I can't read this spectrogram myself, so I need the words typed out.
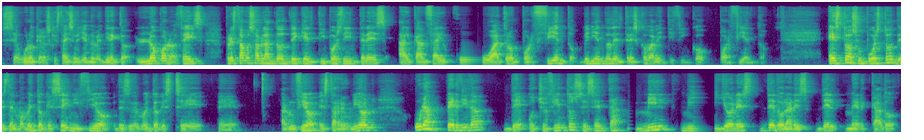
seguro que los que estáis oyendo en directo lo conocéis, pero estamos hablando de que el tipo de interés alcanza el 4%, viniendo del 3,25%. Esto ha supuesto, desde el momento que se inició, desde el momento que se eh, anunció esta reunión, una pérdida de 860 mil millones de dólares del mercado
